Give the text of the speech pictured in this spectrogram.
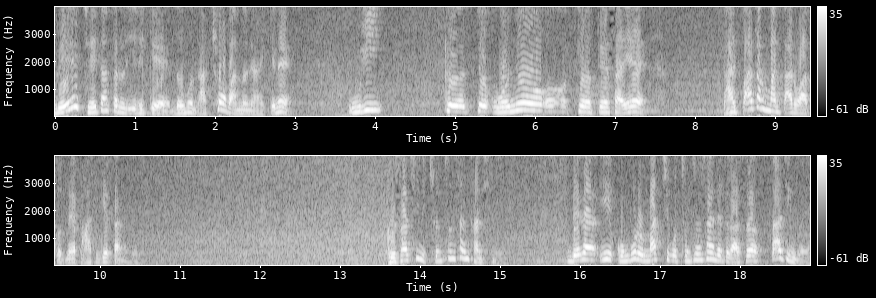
왜 제자들을 이렇게 너무 낮춰 봤느냐 했더니 우리 그 저 원효 어, 저 대사의 발바닥만 따라와도 내 봐주겠다는 거죠. 그 산신이 천천산 산신이에요. 내가 이 공부를 마치고 청천산에 들어가서 따진 거야.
